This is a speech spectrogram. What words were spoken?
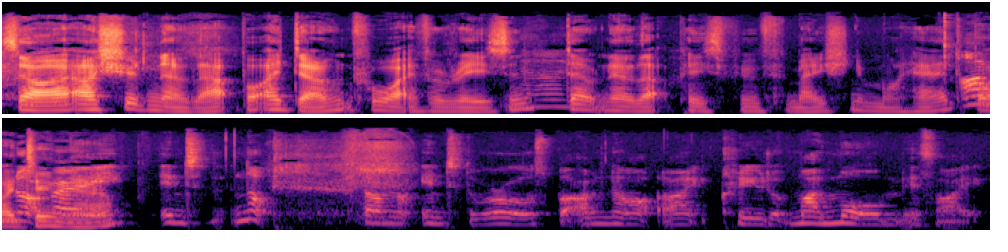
So I, I should know that, but I don't for whatever reason. No. Don't know that piece of information in my head, I'm but not I do very now. into the, not. I'm not into the royals, but I'm not like clued up. My mom is like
